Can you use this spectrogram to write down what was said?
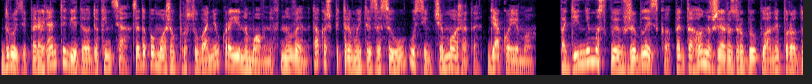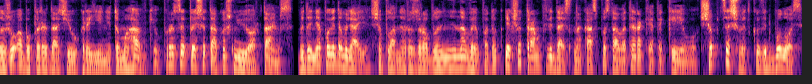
Друзі, перегляньте відео до кінця. Це допоможе в просуванні україномовних новин. Також підтримуйте ЗСУ усім, чим можете. Дякуємо. Падіння Москви вже близько. Пентагон вже розробив плани продажу або передачі Україні томагавків. Про це пише також New York Times. Видання повідомляє, що плани розроблені на випадок, якщо Трамп віддасть наказ поставити ракети Києву, щоб це швидко відбулося.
